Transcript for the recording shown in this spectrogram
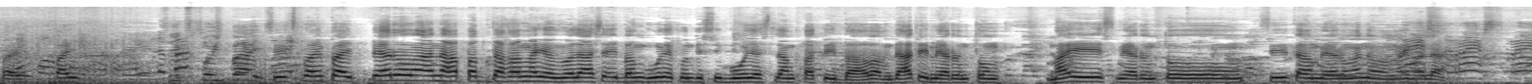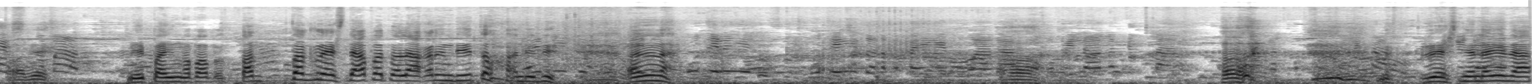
Five- five. Ayun lang ba? 6.5. 6.5. Pero ang nakapagtaka ngayon, wala sa ibang gulay kundi sibuyas lang pati bawang. Dati meron tong mais, meron tong sita, meron ano, ngayon wala. Rest, rest, rest Okay. naman. May pahinga pa. Pag, pag rest, dapat wala ka rin dito. Ano, di, ano na? Buti rin. Buti ito, nakapahinga yung buwaga. Ah. Kumilangat lang. Rest niya na yun ha.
